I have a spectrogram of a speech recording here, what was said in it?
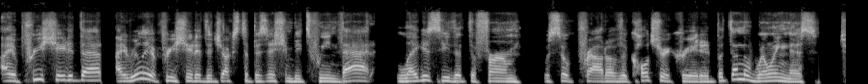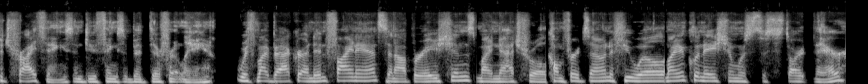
I appreciated that. I really appreciated the juxtaposition between that legacy that the firm was so proud of, the culture it created, but then the willingness to try things and do things a bit differently. With my background in finance and operations, my natural comfort zone, if you will, my inclination was to start there.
